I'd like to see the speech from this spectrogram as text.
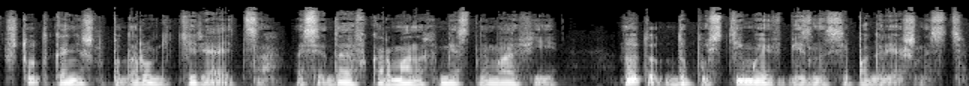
Что-то, конечно, по дороге теряется, оседая в карманах местной мафии, но это допустимая в бизнесе погрешность.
